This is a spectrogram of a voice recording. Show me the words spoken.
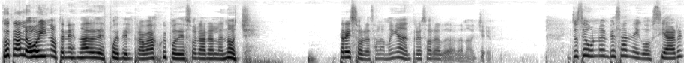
Total, hoy no tenés nada después del trabajo y podés orar a la noche. Tres horas a la mañana, tres horas a la noche. Entonces uno empieza a negociar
